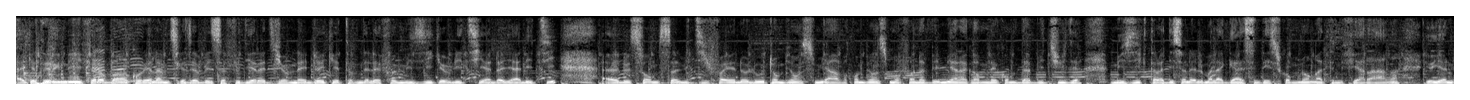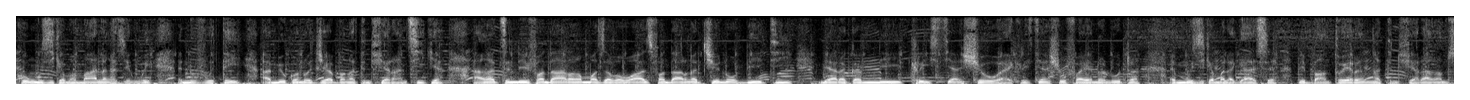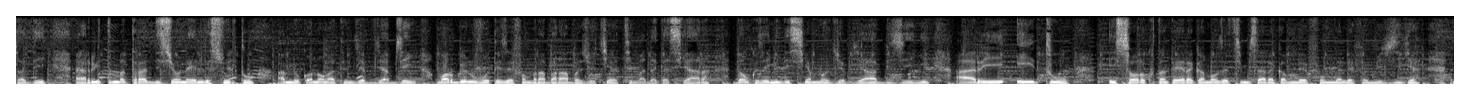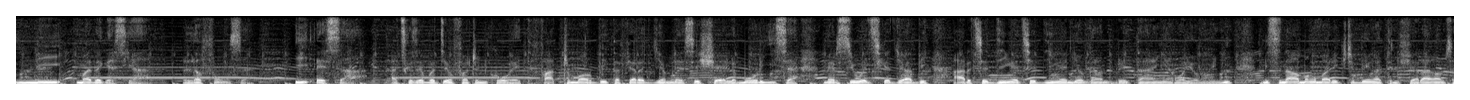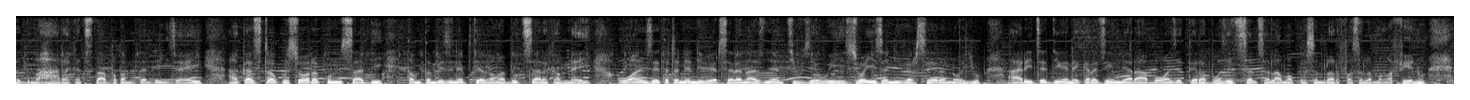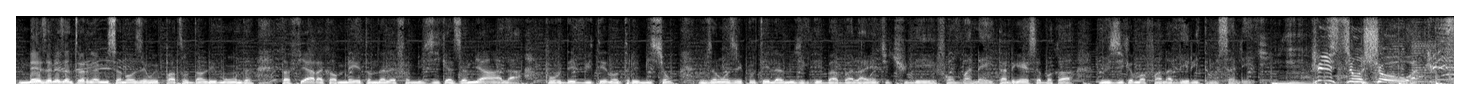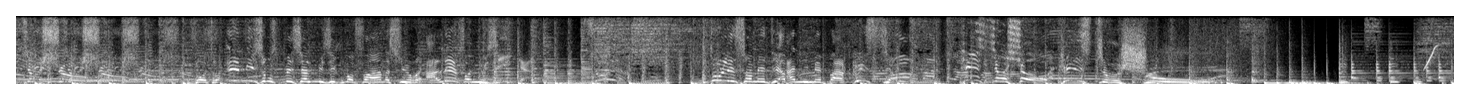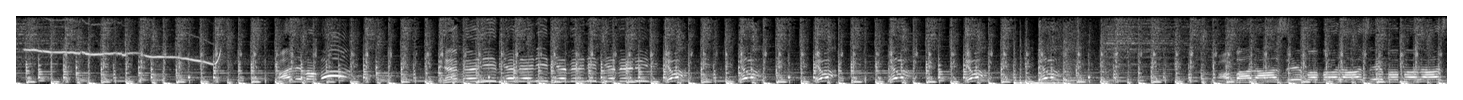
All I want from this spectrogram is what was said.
a katerigny ny fiarabagna korealy amintsika zibe safidyeraamiaydakyaaaaiiaaaaty aransayrme traditionnelle surtout amioko anao agnatin'ny jiabyjiaby zegny marobe no vote zay efa mirabaraba izy iotiti madagaskara donc zegny indisigna aminao jiabyjiaby zegny ary eto isorako tanteraka anao zay tsy misaraka aminay fomina lefa muzika ny madagaskara lafonse is atsika zay ai fatrany t faitra maro be tafiaradi amina sechel marie merci sika iaby ary tsy adinatsy adina n grande bretane royaumenimisy namanamarkiye anaty y Musique à Azamiala. Pour débuter notre émission, nous allons écouter la musique des Babala intitulée Fombanei. Tandrika Sabaka, musique mafana des rythmes salés. Christian Show Christian Show Votre émission spéciale musique mafana sur Aleph Musique. Tous les sons médias animés par Christian. Christian Show Christian Show babalaze babalaze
